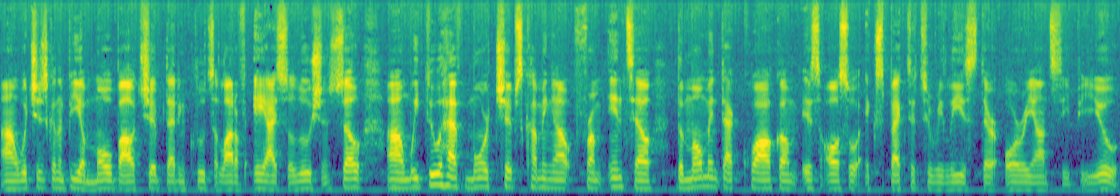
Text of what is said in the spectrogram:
uh, which is going to be a mobile chip that includes a lot of AI solutions. So um, we do have more chips coming out from Intel the moment that Qualcomm is also expected to release their Oryon CPU.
